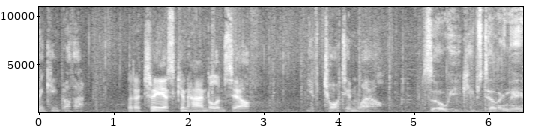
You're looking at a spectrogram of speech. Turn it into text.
Thinking, brother. But Atreus can handle himself. You've taught him well. So he keeps telling me.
